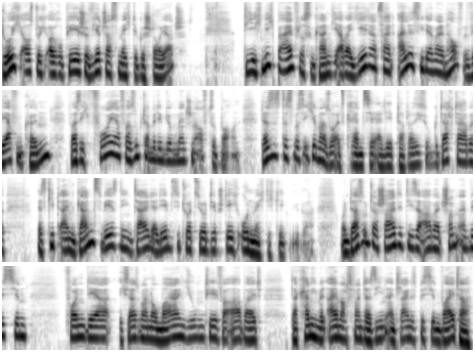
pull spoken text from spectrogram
durchaus durch europäische Wirtschaftsmächte gesteuert, die ich nicht beeinflussen kann, die aber jederzeit alles wieder über den Haufen werfen können, was ich vorher versucht habe, mit dem jungen Menschen aufzubauen. Das ist das, was ich immer so als Grenze erlebt habe, dass ich so gedacht habe, es gibt einen ganz wesentlichen Teil der Lebenssituation, dem stehe ich ohnmächtig gegenüber. Und das unterscheidet diese Arbeit schon ein bisschen von der, ich sage mal, normalen Jugendhilfearbeit. Da kann ich mit Allmachtsfantasien ein kleines bisschen weiter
